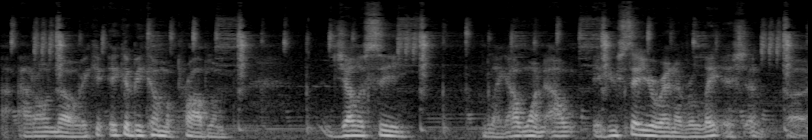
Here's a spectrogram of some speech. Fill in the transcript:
I, I don't know. It could, it could become a problem. Jealousy like I want out. If you say you're in a relationship, uh,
